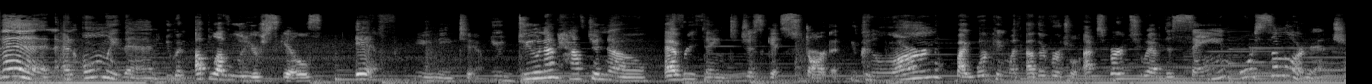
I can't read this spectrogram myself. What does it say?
then and only then you can up-level your skills if you need to. You do not have to know everything to just get started. You can learn by working with other virtual experts who have the same or similar niche.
